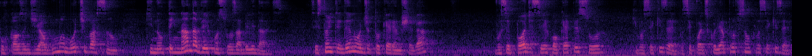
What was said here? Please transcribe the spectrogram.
por causa de alguma motivação que não tem nada a ver com as suas habilidades? Vocês estão entendendo onde eu estou querendo chegar? Você pode ser qualquer pessoa que você quiser, você pode escolher a profissão que você quiser,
